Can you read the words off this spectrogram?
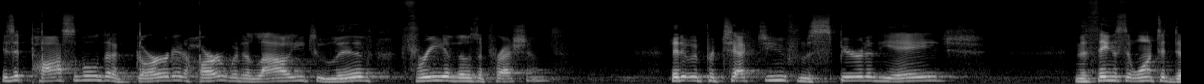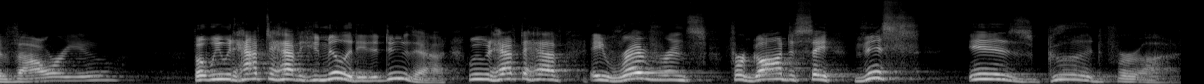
Is it possible that a guarded heart would allow you to live free of those oppressions? That it would protect you from the spirit of the age and the things that want to devour you. But we would have to have a humility to do that. We would have to have a reverence for God to say, This is good for us.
